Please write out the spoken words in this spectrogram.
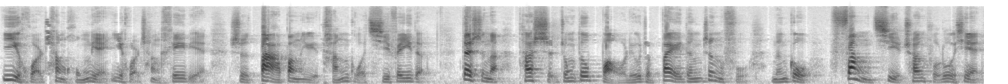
一会儿唱红脸，一会儿唱黑脸，是大棒与糖果齐飞的。但是呢，他始终都保留着拜登政府能够放弃川普路线，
